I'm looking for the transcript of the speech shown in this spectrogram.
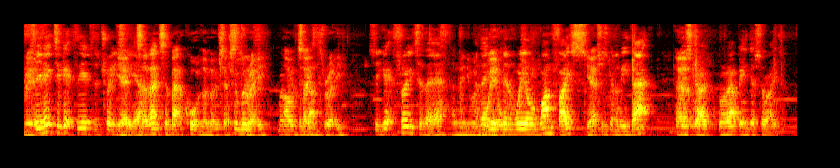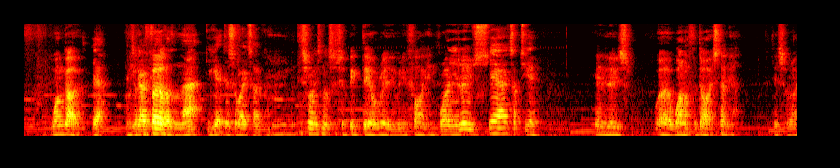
really. So you need to get to the edge of the trees Yeah, here. so that's about a quarter of the move. So that's move- three. move I would say three, So you get three to there, and then you would and then wheel you can wheel one face, Yeah. which is going to be that. Uh, Let's go, without being disarrayed. one go. Yeah. If Is you go further than that, you get a disarray token. Mm, race not such a big deal, really, when you're fighting. Well, you lose. Yeah, it's up to you. You only lose uh, one off the dice, don't you? Disarray.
